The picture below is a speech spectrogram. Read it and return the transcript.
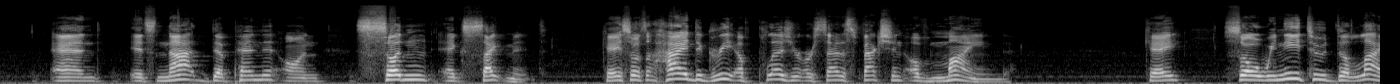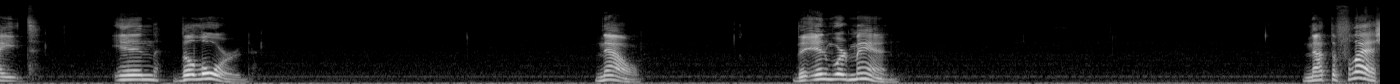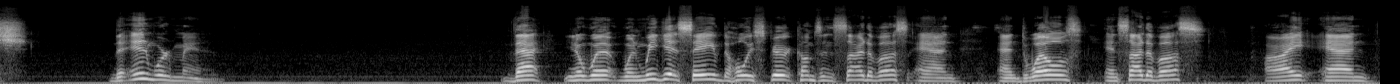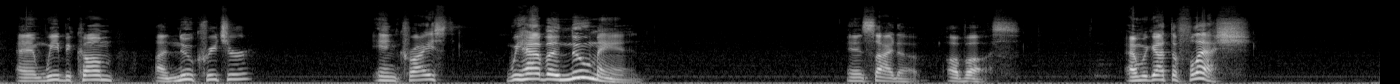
and it's not dependent on sudden excitement. Okay, so it's a high degree of pleasure or satisfaction of mind. Okay, so we need to delight in the Lord. Now, the inward man, not the flesh, the inward man. That you know when when we get saved the holy spirit comes inside of us and and dwells inside of us all right? And and we become a new creature in christ. We have a new man inside of, of us and we got the flesh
